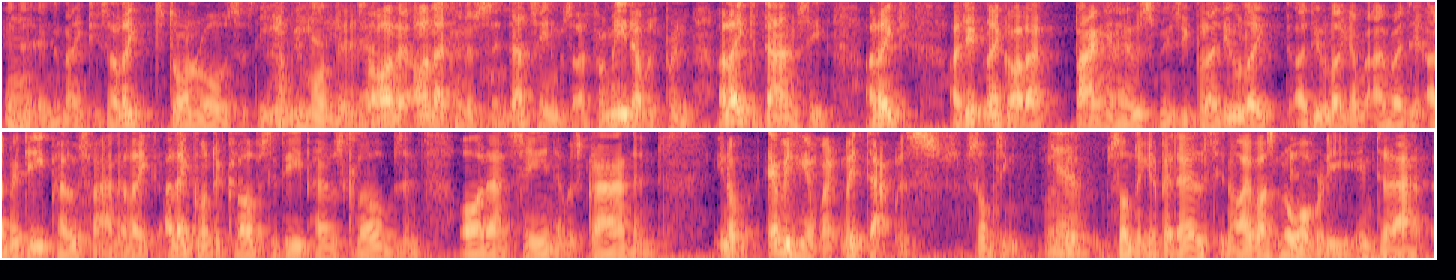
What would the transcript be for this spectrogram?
In, the, in the 90s, I liked Stone Roses, the Happy indie scene, Mondays, yeah. all that, all that kind of scene. That scene was for me. That was brilliant. I liked the dancing. I liked. I didn't like all that banging house music, but I do like. I do like. I'm, I'm, a, di- I'm a deep house fan. I like. I like going to clubs, to deep house clubs, and all that scene. It was grand, and you know everything that went with that was something. A Yeah. bit, something a bit else. You know, I wasn't overly into that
